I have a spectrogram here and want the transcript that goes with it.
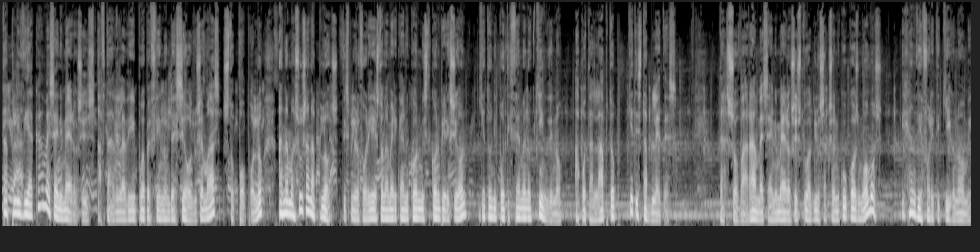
τα πληδιακά μέσα ενημέρωσης, αυτά δηλαδή που απευθύνονται σε όλους εμάς, στο πόπολο, αναμασούσαν απλώς τις πληροφορίες των Αμερικανικών μυστικών υπηρεσιών για τον υποτιθέμενο κίνδυνο από τα λάπτοπ και τις ταμπλέτες. Τα σοβαρά μέσα ενημέρωσης του αγγλοσαξονικού κόσμου όμως είχαν διαφορετική γνώμη.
